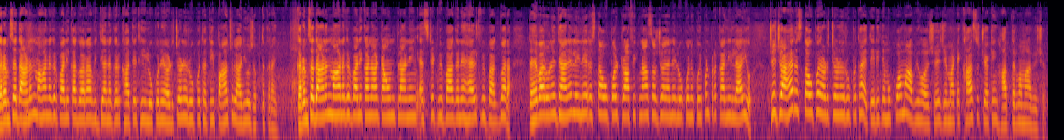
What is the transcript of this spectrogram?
કરમસદ આણંદ મહાનગરપાલિકા દ્વારા વિદ્યાનગર ખાતેથી લોકોને અડચણરૂપ થતી પાંચ લારીઓ જપ્ત કરાઈ. કરમસદ આણંદ મહાનગરપાલિકાના ટાઉન પ્લાનિંગ, એસ્ટેટ વિભાગ અને હેલ્થ વિભાગ દ્વારા તહેવારોને ધ્યાને લઈને રસ્તા ઉપર ટ્રાફિક ના સર્જાય અને લોકોને કોઈપણ પ્રકારની લારીઓ જે જાહેર રસ્તા ઉપર અડચણરૂપ થાય તે રીતે મૂકવામાં આવ્યું હોય છે, જે માટે ખાસ ચેકિંગ હાથ ધરવામાં આવ્યું છે.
